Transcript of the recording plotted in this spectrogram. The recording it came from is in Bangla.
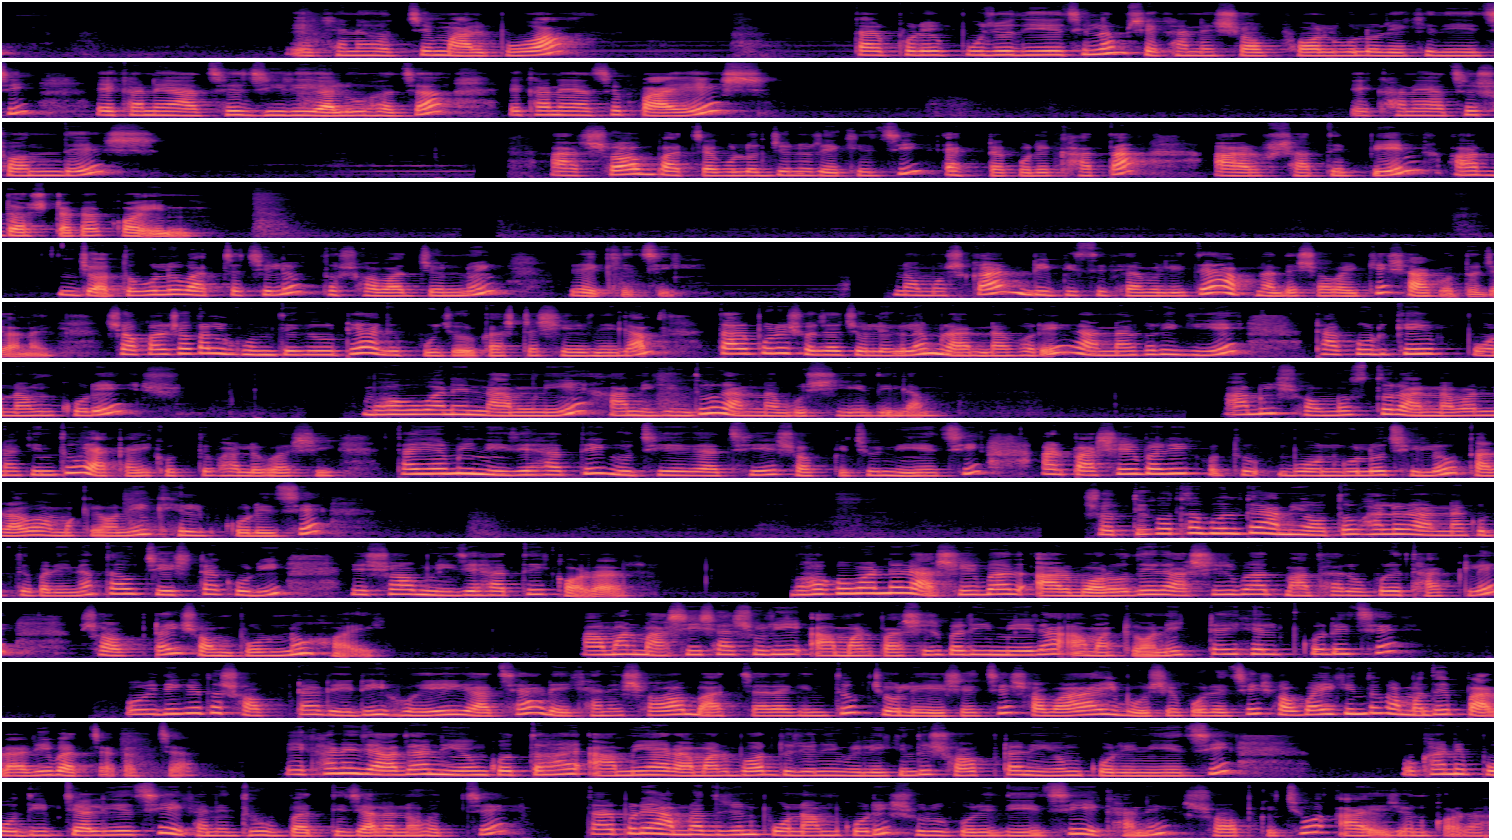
এখানে হচ্ছে মালপোয়া। তারপরে পুজো দিয়েছিলাম, সেখানে সব ফলগুলো রেখে দিয়েছি। এখানে আছে ঝিরি আলু ভাজা, এখানে আছে পায়েস, এখানে আছে সন্দেশ। আর সব বাচ্চাগুলোর জন্য রেখেছি একটা করে খাতা আর সাথে পেন আর দশ টাকা কয়েন। যতগুলো বাচ্চা ছিল তো সবার জন্যই রেখেছি। নমস্কার, ডিপিসি ফ্যামিলিতে আপনাদের সবাইকে স্বাগত জানাই। সকাল সকাল ঘুম থেকে উঠে আগে পুজোর কাজটা সেরে নিলাম, তারপরে সোজা চলে গেলাম রান্নাঘরে। রান্নাঘরে গিয়ে ঠাকুরকে প্রণাম করে ভগবানের নাম নিয়ে আমি কিন্তু রান্না বসিয়ে দিলাম। আমি সমস্ত রান্নাবান্না কিন্তু একাই করতে ভালোবাসি। তাই আমি নিজে হাতেই গুছিয়ে গাছিয়ে সব কিছু নিয়েছি। আর পাশের বাড়ি কত বোনগুলো ছিল, তারাও আমাকে অনেক হেল্প করেছে। সত্যি কথা বলতে আমি অত ভালো রান্না করতে পারি না, তাও চেষ্টা করি যে সব নিজে হাতে করার। ভগবানের আশীর্বাদ আর বড়দের আশীর্বাদ মাথার উপরে থাকলে সবটাই সম্পূর্ণ হয়। আমার মাসি শাশুড়ি, আমার পাশের বাড়ির মেয়েরা আমাকে অনেকটাই হেল্প করেছে। ওইদিকে তো সবটা রেডি হয়েই গেছে, আর এখানে সব বাচ্চারা কিন্তু চলে এসেছে, সবাই বসে পড়েছে, সবাই কিন্তু আমাদের পাড়ারই বাচ্চা কাচ্চা এখানে যা যা নিয়ম করতে হয়, আমি আর আমার বর দুজনে মিলে কিন্তু সবটা নিয়ম করে নিয়েছি। ওখানে প্রদীপ জ্বালিয়েছি, এখানে ধূপবাতি জ্বালানো হচ্ছে। তারপরে আমরা দুজন প্রণাম করে শুরু করে দিয়েছি, এখানে সব কিছু আয়োজন করা।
